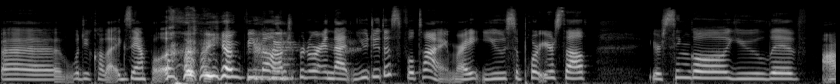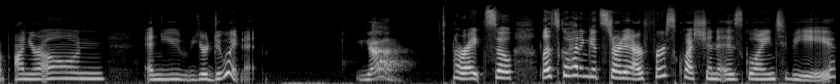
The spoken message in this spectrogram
uh, what do you call that? Example of a young female entrepreneur in that you do this full time, right? You support yourself you're single, you live on your own, and you you're doing it. Yeah. All right, so let's go ahead and get started. Our first question is going to be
